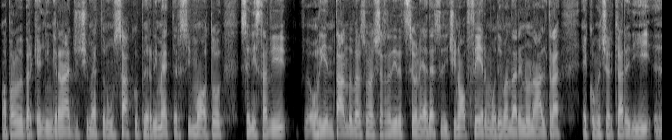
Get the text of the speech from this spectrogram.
ma proprio perché gli ingranaggi ci mettono un sacco per rimettersi in moto, se li stavi orientando verso una certa direzione e adesso dici no, fermo, devo andare in un'altra, è come cercare di eh,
